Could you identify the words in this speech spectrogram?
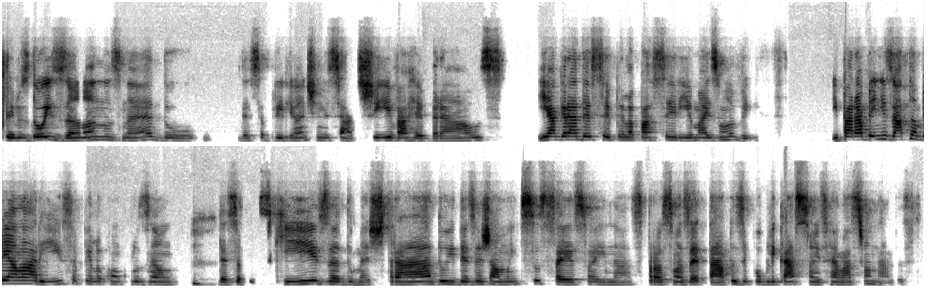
pelos dois anos, né, do, dessa brilhante iniciativa, a Rebraus, e agradecer pela parceria mais uma vez. E parabenizar também a Larissa pela conclusão dessa pesquisa, do mestrado, e desejar muito sucesso aí nas próximas etapas e publicações relacionadas.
